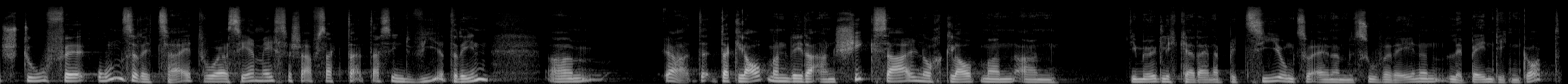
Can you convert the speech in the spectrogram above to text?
Stufe, unsere Zeit, wo er sehr messerscharf sagt, da, da sind wir drin, ähm, ja, da, da glaubt man weder an Schicksal noch glaubt man an die Möglichkeit einer Beziehung zu einem souveränen, lebendigen Gott,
